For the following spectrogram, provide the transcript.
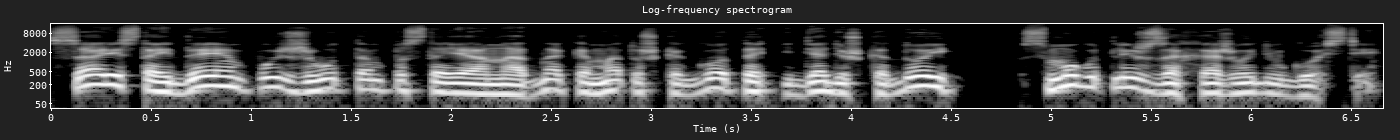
Сари с Тайдеем пусть живут там постоянно, однако матушка Гота и дядюшка Дой смогут лишь захаживать в гости.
